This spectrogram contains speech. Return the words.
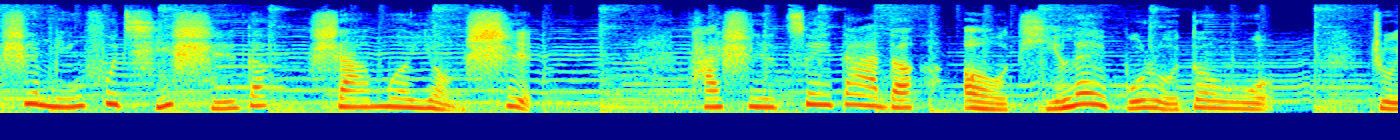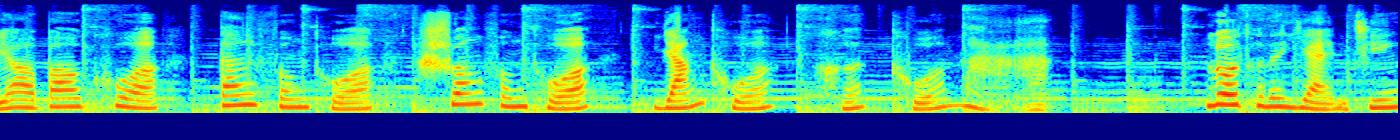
是名副其实的沙漠勇士。它是最大的偶蹄类哺乳动物，主要包括单峰驼、双峰驼、羊驼和驼马。骆驼的眼睛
